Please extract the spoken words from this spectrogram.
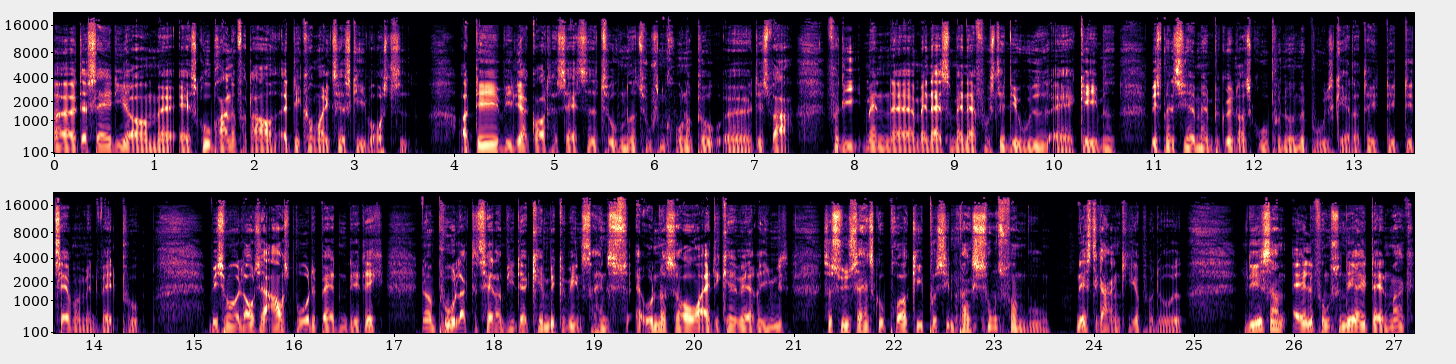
øh, der sagde de om øh, at skrue brændefordraget, at det kommer ikke til at ske i vores tid. Og det ville jeg godt have satset 200.000 kroner på, øh, det svar. Fordi man, øh, man, altså, man er fuldstændig ude af gamet, hvis man siger, at man begynder at skrue på noget med boligskatter. Det, det, det tager man valg på. Hvis man må lov til at afspore debatten lidt, ikke? når Polak der taler om de der kæmpe gevinster, han undrer sig over, at det kan være rimeligt, så synes jeg, at han skulle prøve at kigge på sin pensionsformue næste gang han kigger på noget. Ligesom alle funktionærer i Danmark,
